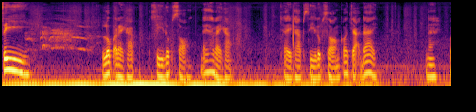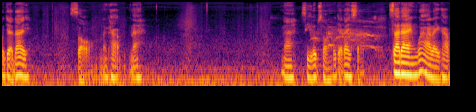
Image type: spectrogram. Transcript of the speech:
c ลบอะไรครับ c ลบ2ได้เท่าไหร่ครับ ช่ครับ c ลบ2ก็จะได้นะก็จะได้ 2 นะครับนะนะ c ลบ2ก็จะได้ 2 แสดงว่าอะไรครับ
